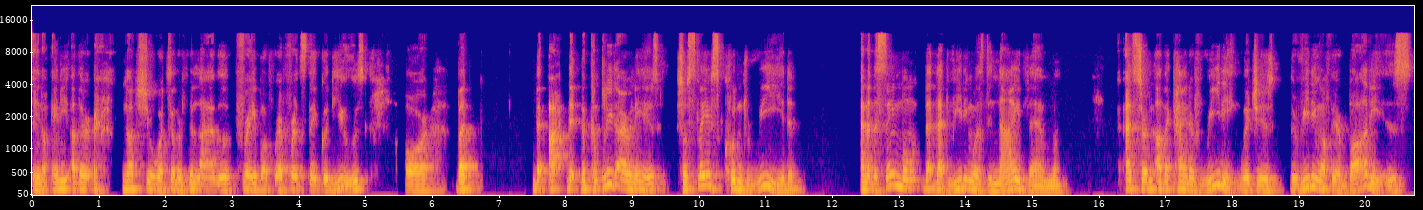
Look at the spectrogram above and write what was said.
you know any other not sure what sort of reliable frame of reference they could use or but the, uh, the, the complete irony is so slaves couldn't read and at the same moment that that reading was denied them a certain other kind of reading, which is the reading of their bodies,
